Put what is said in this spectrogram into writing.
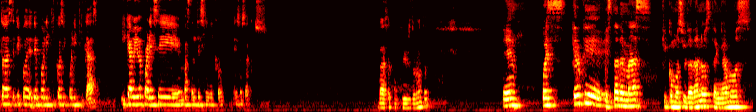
todo este tipo de, políticos y políticas, y que a mí me parece bastante cínico esos actos. ¿Vas a concluir nota? Eh, pues creo que está de más que como ciudadanos tengamos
